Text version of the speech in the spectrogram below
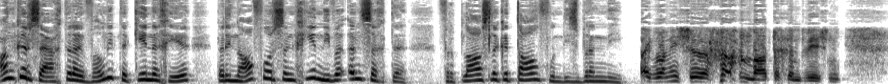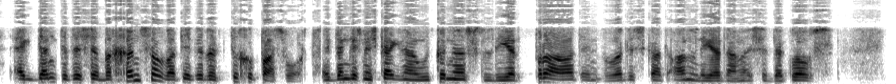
Anker sê egter hy wil nie te kenne gee dat die navorsing geen nuwe insigte vir plaaslike taalfondies bring nie. Ek wil nie so matigend wees nie. Ek dink dit is 'n beginsel wat ekerlik toegepas word. Ek dink as mens kyk na hoe kinders leer praat en woordeskat aanleer, dan is dit dikwels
